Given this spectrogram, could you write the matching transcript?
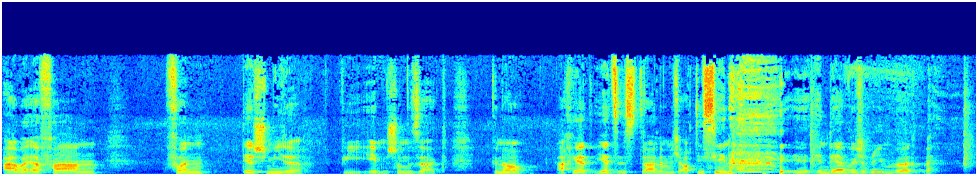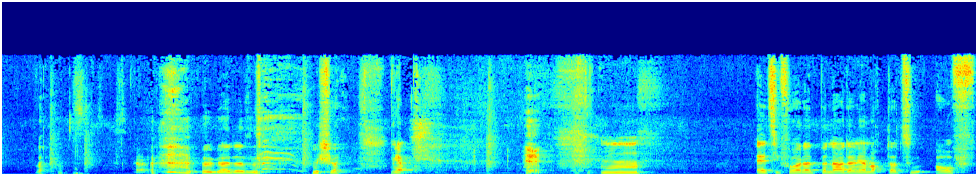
aber erfahren von der Schmiede, wie eben schon gesagt. Genau. Ach ja, jetzt ist da nämlich auch die Szene, in der beschrieben wird. oh Gott, das ist. Ja. Mm. Elsie fordert Bernard dann ja noch dazu auf,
